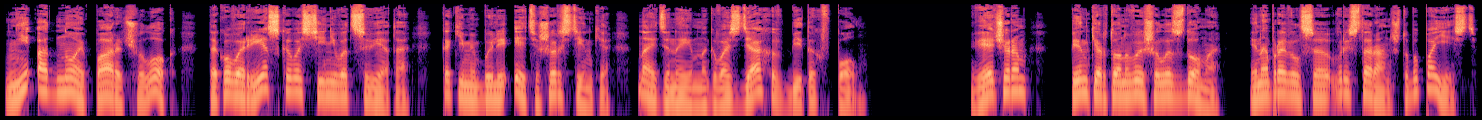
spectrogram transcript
ни одной пары чулок такого резкого синего цвета, какими были эти шерстинки, найденные им на гвоздях, вбитых в пол. Вечером Пинкертон вышел из дома и направился в ресторан, чтобы поесть.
